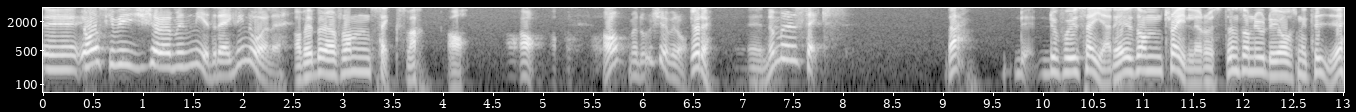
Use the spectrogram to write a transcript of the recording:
Eh, ja, ska vi köra med nedräkning då eller? Ja, vi börjar från sex va? Ja. Ja. Ja, men då kör vi då. Gör det. Eh, nummer sex. Va? Du, du får ju säga det som trailerrösten som du gjorde i avsnitt 10.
